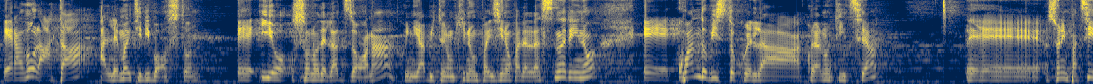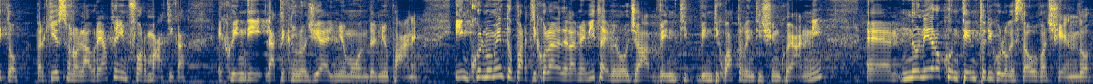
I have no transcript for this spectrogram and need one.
era volata all'MIT di Boston. E io sono della zona, quindi abito in un, in un paesino qua dell'Alsnarino, e quando ho visto quella, quella notizia eh, sono impazzito perché io sono laureato in informatica e quindi la tecnologia è il mio mondo, il mio pane. In quel momento particolare della mia vita avevo già 24-25 anni, eh, non ero contento di quello che stavo facendo.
